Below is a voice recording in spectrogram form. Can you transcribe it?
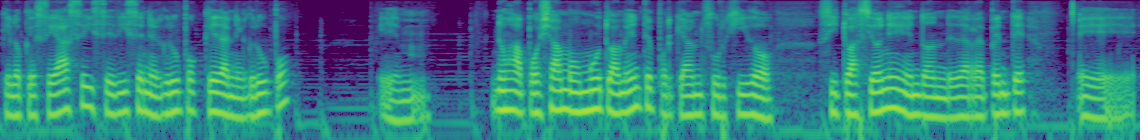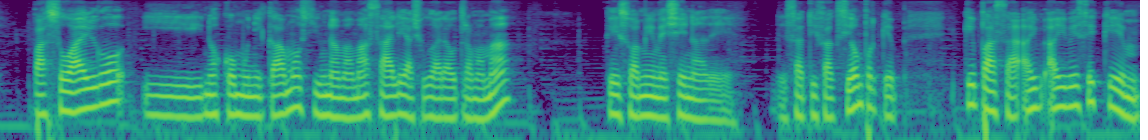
que lo que se hace y se dice en el grupo queda en el grupo. Em, nos apoyamos mutuamente porque han surgido situaciones en donde de repente eh, pasó algo y nos comunicamos y una mamá sale a ayudar a otra mamá, que eso a mí me llena de, satisfacción porque, ¿qué pasa? Hay, hay veces que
